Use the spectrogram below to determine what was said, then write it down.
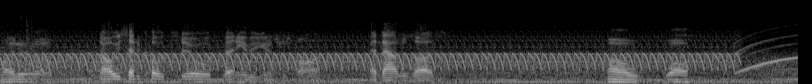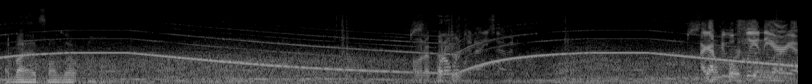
Light it up. No, he said code two if any of the units respond. And that was us. Oh, well. I had my headphones out. I'm gonna come 101 through. I got people fleeing the area.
